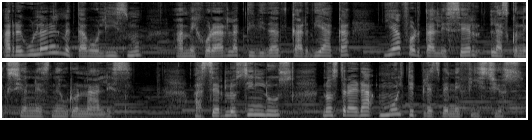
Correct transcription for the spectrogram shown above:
a regular el metabolismo, a mejorar la actividad cardíaca y a fortalecer las conexiones neuronales. Hacerlo sin luz nos traerá múltiples beneficios.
